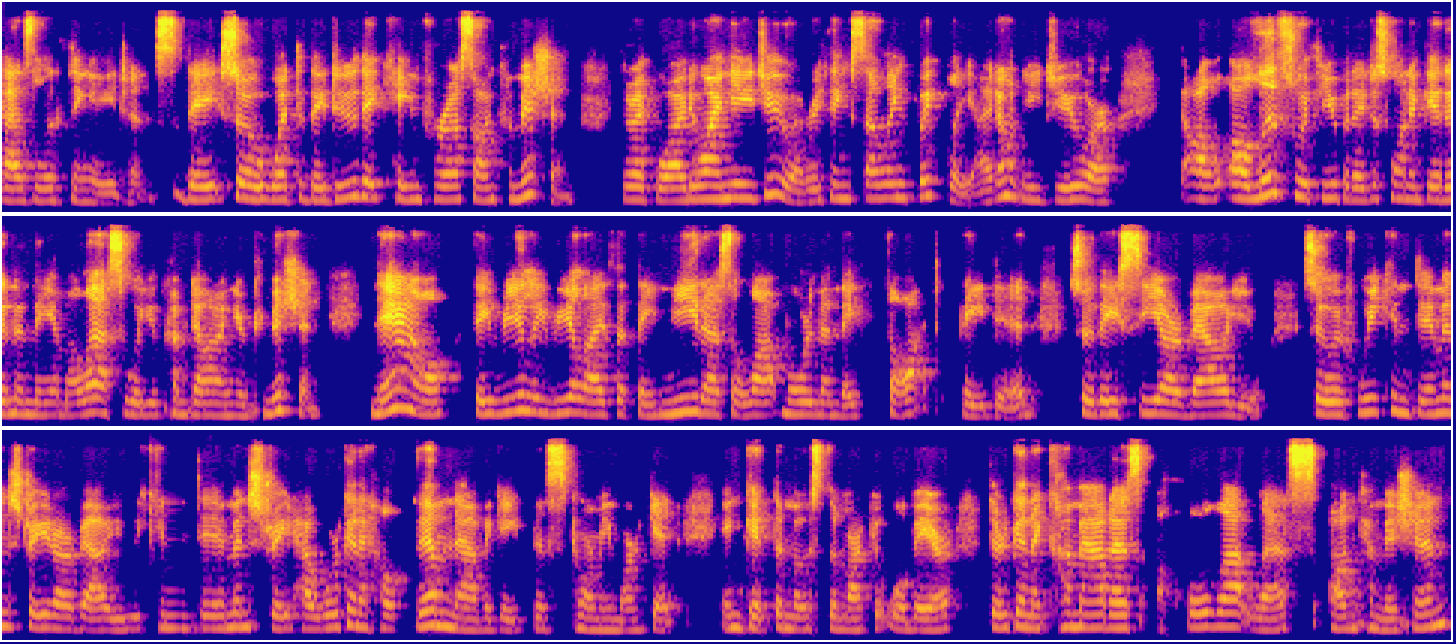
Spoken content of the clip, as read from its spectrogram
as listing agents. They so what did they do? They came for us on commission. They're like, "Why do I need you? Everything's selling quickly. I don't need you." Or I'll, I'll list with you, but I just want to get in in the MLS. Will you come down on your commission? Now they really realize that they need us a lot more than they thought they did. So they see our value. So if we can demonstrate our value, we can demonstrate how we're going to help them navigate this stormy market and get the most the market will bear. They're going to come at us a whole lot less on commission.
